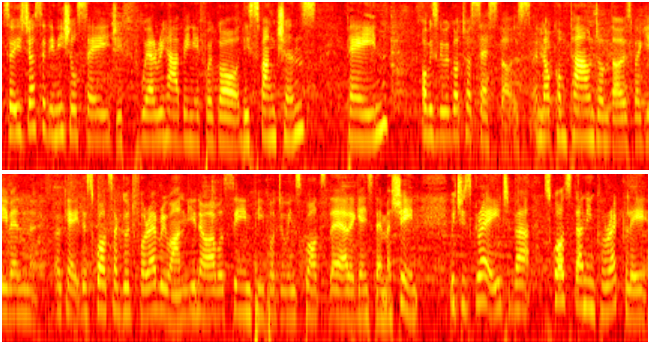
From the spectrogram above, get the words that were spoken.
So it's just at the initial stage if we are rehabbing, if we've got dysfunctions, pain, obviously we've got to assess those and not compound on those by giving, okay, the squats are good for everyone. You know, I was seeing people doing squats there against their machine, which is great, but squats done incorrectly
